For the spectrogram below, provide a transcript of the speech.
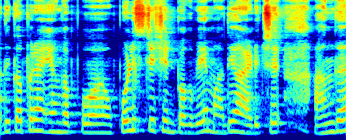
அதுக்கப்புறம் எங்கள் போ போலீஸ் ஸ்டேஷன் போகவே மதியம் ஆயிடுச்சு. அங்கே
